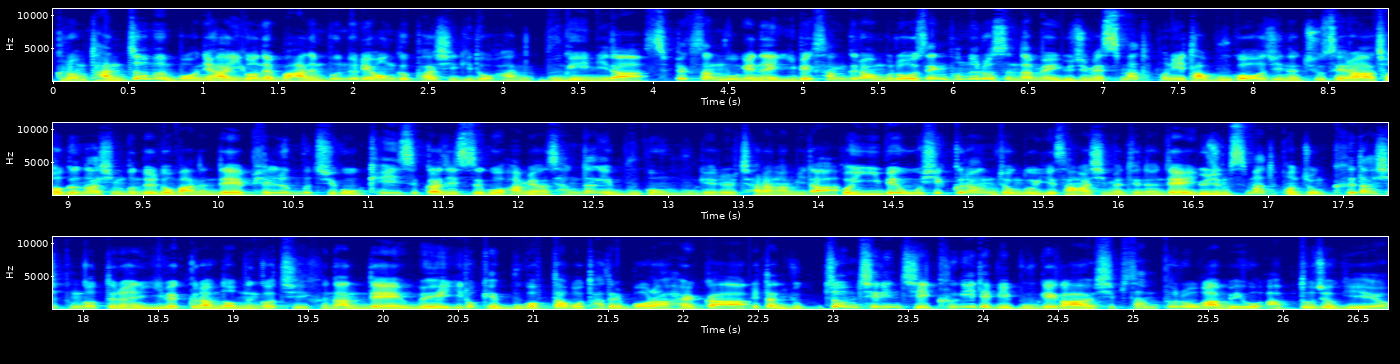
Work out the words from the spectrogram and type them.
그럼 단점은 뭐냐? 이거는 많은 분들이 언급하시기도 한 무게입니다. 스펙상 무게는 203g으로 생폰으로 쓴다면 요즘에 스마트폰이 다 무거워지는 추세라 적응하신 분들도 많은데 필름 붙이고 케이스까지 쓰고 하면 상당히 무거운 무게를 자랑합니다. 거의 250g 정도 예상하시면 되는데 요즘 스마트폰 좀 크다 싶은 것들은 200g 넘는 것이 흔한데 왜 이렇게 무겁다고 다들 뭐라 할 까? 일단 6.7인치 크기 대비 무게가 13%가 매우 압도적이에요.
